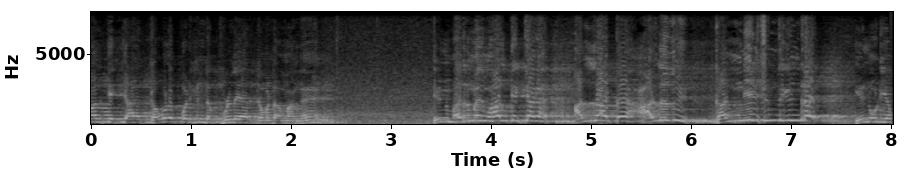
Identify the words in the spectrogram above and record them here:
வாழ்க்கைக்காக கவலைப்படுகின்ற பிள்ளையா இருக்க வேண்டாமாங்க? என் மறுமை வாழ்க்கைக்காக அல்லாட்ட அழுது கண்ணீர் சிந்துகின்ற என்னுடைய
